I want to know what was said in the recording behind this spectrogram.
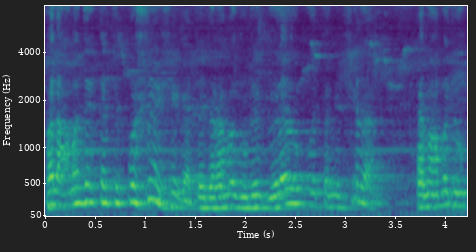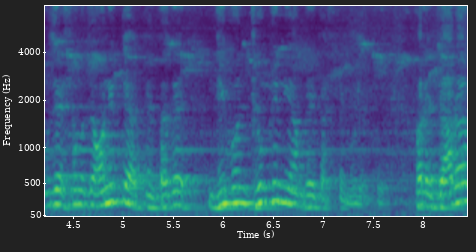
ফলে আমাদের কাছে প্রশ্ন এসে গেছে, যারা আমরা দূরে জেলা উপস্থানে ছিলাম এবং আমাদের উপদেশ সমাজে অনেকে আছেন তাদের জীবন ঝুঁকি নিয়ে আমরা এই কাজটা করেছি। ফলে যারা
